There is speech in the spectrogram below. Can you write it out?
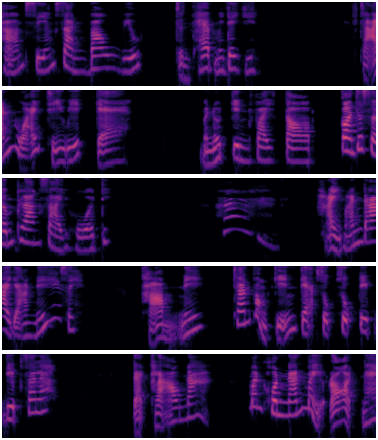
ถามเสียงสั่นเบาวิว จนแทบไม่ได้ยิน ฉันไว้ชีวิตแก มนุษย์กินไฟตอบ ก่อนจะเสริมพลางใส่หัวดิให้มันได้อย่างนี้สิคำนี้ ฉันต้องกินแกะสุกสุกดิบดิบซะแล้ว แต่คราวหน้า มันคนนั้นไม่รอดแน่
